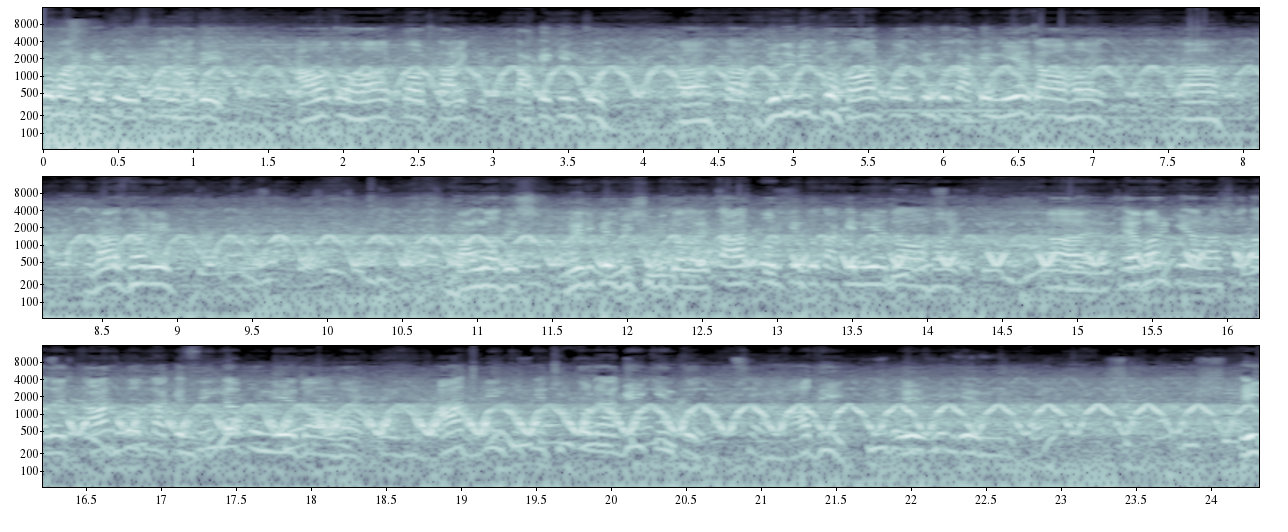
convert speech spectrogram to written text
শুক্রবার কিন্তু উসমান হাদি আহত হওয়ার পর তারে তাকে কিন্তু গুলিবিদ্ধ হওয়ার পর কিন্তু তাকে নিয়ে যাওয়া হয় রাজধানীর বাংলাদেশ মেডিকেল বিশ্ববিদ্যালয়ে। তারপর কিন্তু তাকে নিয়ে যাওয়া হয় এভার কেয়ার হাসপাতালে। তারপর তাকে সিঙ্গাপুর নিয়ে যাওয়া হয়। আজ কিন্তু কিছুক্ষণ আগেই কিন্তু আদি এই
